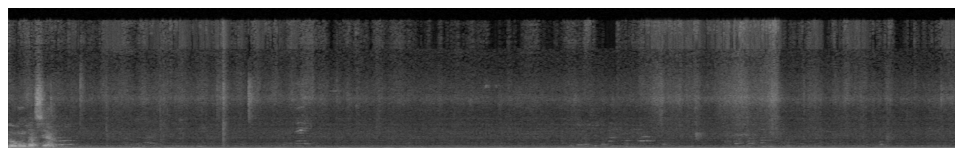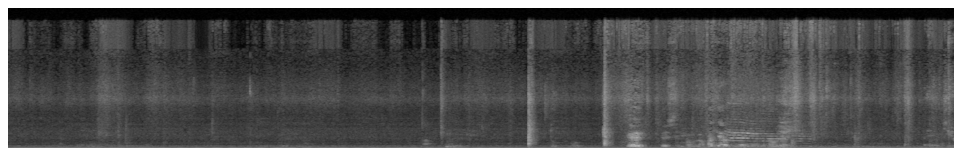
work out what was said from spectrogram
Long last yan. Good. Yes, lakad yan. Tingnan niyo yung katawan thank you.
